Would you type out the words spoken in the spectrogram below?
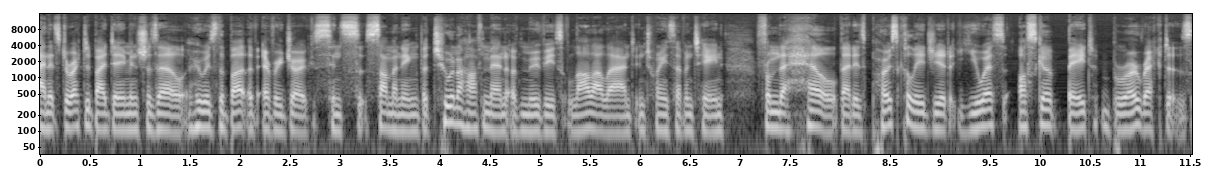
and it's directed by Damien Chazelle, who is the butt of every joke since summoning the two and a half men of movies La La Land in 2017 from the hell that is post collegiate US Oscar bait bro rectors.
